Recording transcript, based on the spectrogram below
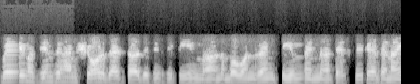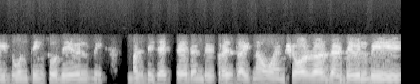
Very much, James, and I'm sure that uh, this is the team, uh, number one ranked team in uh, Test cricket, and I don't think so. They will be much dejected and depressed right now. I'm sure uh, that they will be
